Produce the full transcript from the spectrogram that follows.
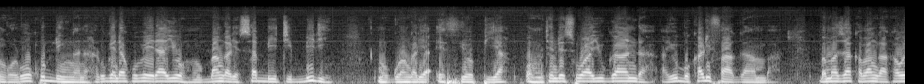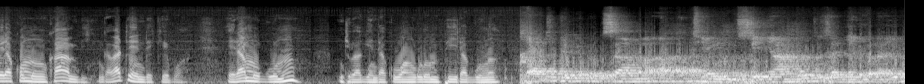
ng'olw'okuddiŋŋana lugenda kubeerayo mu bbanga lya sabbiiti bbiri mu ggwanga lya ethiopia. Omutendesi wa uganda ayubu kalifa agamba bamaze akabanga akawerako mu nkambi nga batendekebwa era mugumu nti bagenda kuwangula omupiira guno. Tutegeka okusamba tiimu sinyango tuzanyeko nayo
